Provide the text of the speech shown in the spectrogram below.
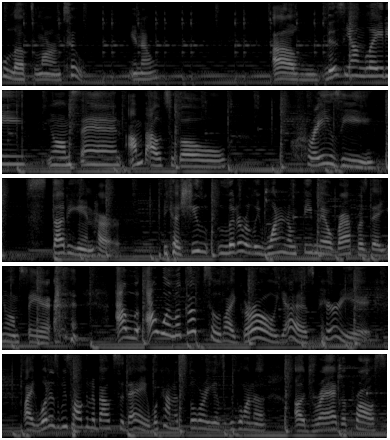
who love to learn too, you know? Um, this young lady, you know what I'm saying? I'm about to go crazy studying her because she's literally one of them female rappers that, you know what I'm saying? I, I would look up to. Like, girl, yes, period. Like, what is we talking about today? What kind of story is we going to uh, drag across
